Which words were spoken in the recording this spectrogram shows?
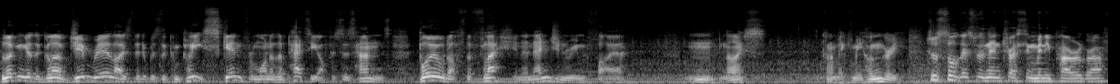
Looking at the glove, Jim realised that it was the complete skin from one of the petty officer's hands, boiled off the flesh in an engine room fire. Mmm, nice kind of making me hungry. Just thought this was an interesting mini paragraph.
